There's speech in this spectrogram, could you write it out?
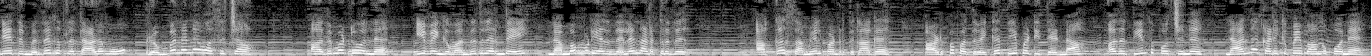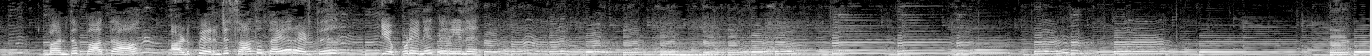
நேத்து மிருதங்கத்துல தாளமும் ரொம்ப நல்லா வாசிச்சா அது மட்டும் இல்ல இவங்க வந்ததுல இருந்தே நம்ப முடியாததெல்லாம் நடக்கிறது. அக்கா சமையல் பண்றதுக்காக அடுப்ப பத்து வைக்க தீப்பெட்டி தேடினா அது தீந்து போச்சுன்னு நான் தான் கடைக்கு போய் வாங்க போனேன். வந்து பார்த்தா அடுப்பு எரிஞ்சு சாதம் தயாராயிடுது. எப்படின்னே தெரியல. அம்மா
